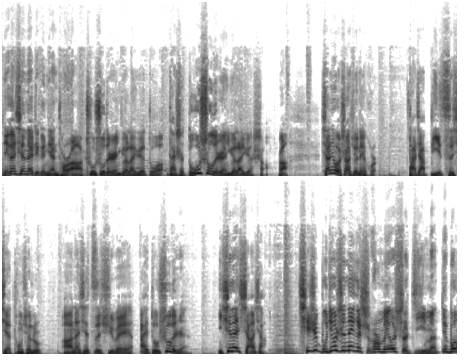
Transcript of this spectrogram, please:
你看现在这个年头啊，出书的人越来越多，但是读书的人越来越少，是吧？想起我上学那会儿，大家彼此写同学录啊，那些自诩为爱读书的人，你现在想想，其实不就是那个时候没有手机吗？对不？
